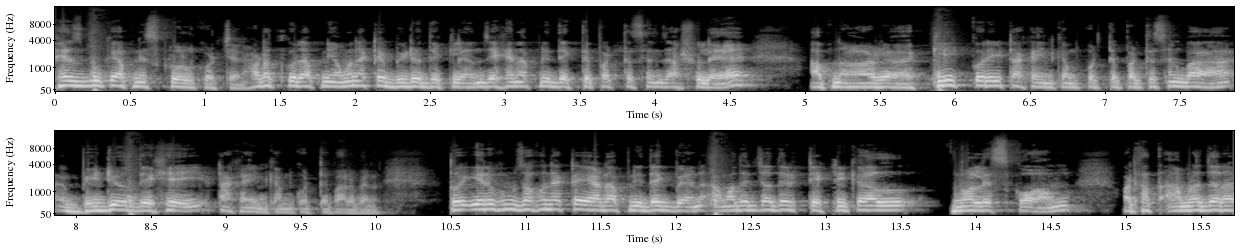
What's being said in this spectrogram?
ফেসবুকে আপনি স্ক্রোল করছেন। হঠাৎ করে আপনি এমন একটা ভিডিও দেখলেন, যেখানে আপনি দেখতে পারতেছেন যে আসলে আপনার ক্লিক করেই টাকা ইনকাম করতে পারতেছেন বা ভিডিও দেখেই টাকা ইনকাম করতে পারবেন। তো এরকম যখন একটা অ্যাড আপনি দেখবেন, আমাদের যাদের টেকনিক্যাল নলেজ কম, অর্থাৎ আমরা যারা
